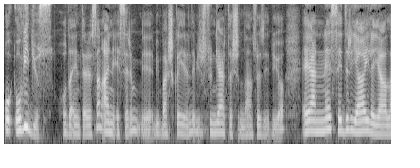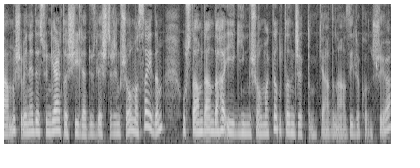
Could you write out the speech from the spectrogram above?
Ovidius o da enteresan. Aynı eserin e, bir başka yerinde bir sünger taşından söz ediyor. Eğer ne sedir yağı ile yağlanmış ve ne de sünger taşıyla düzleştirilmiş olmasaydım ustamdan daha iyi giyinmiş olmaktan utanacaktım. Kağıdın ağzıyla konuşuyor.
